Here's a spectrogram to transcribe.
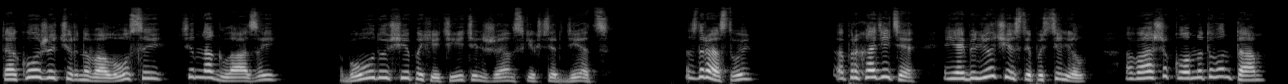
Такой же черноволосый, темноглазый, будущий похититель женских сердец. «Здравствуй». «Проходите, я белье чистое постелил. Ваша комната вон там»,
